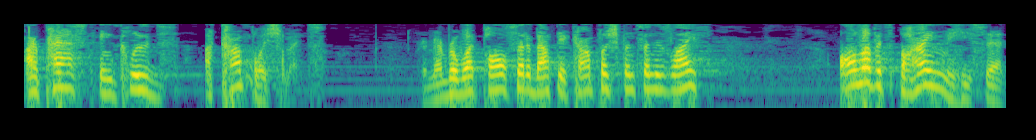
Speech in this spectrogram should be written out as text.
Our past includes accomplishments. Remember what Paul said about the accomplishments in his life? All of it's behind me, he said.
